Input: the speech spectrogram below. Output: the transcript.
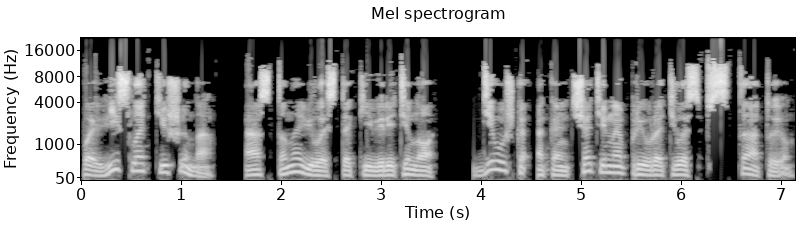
Повисла тишина. Остановилось таки веретено. Девушка окончательно превратилась в статую.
